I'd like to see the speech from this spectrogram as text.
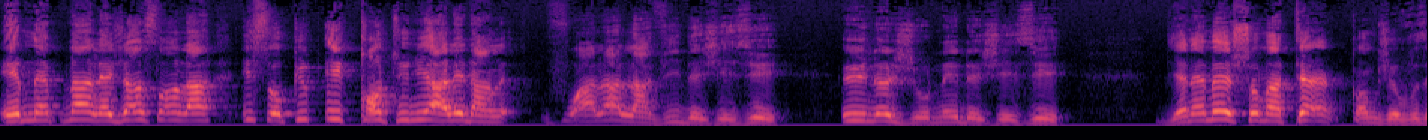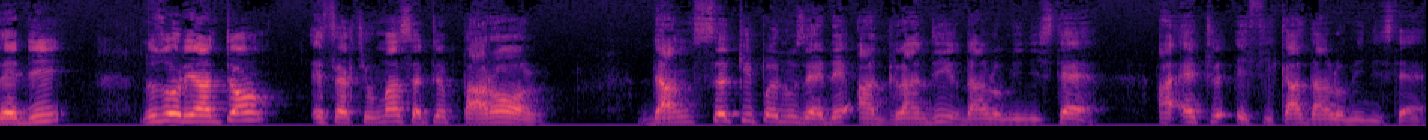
Et maintenant, les gens sont là. Il s'occupe, il continue à aller dans le... Voilà la vie de Jésus. Une journée de Jésus. Bien-aimés, ce matin, comme je vous ai dit, nous orientons effectivement cette parole dans ce qui peut nous aider à grandir dans le ministère, à être efficace dans le ministère.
